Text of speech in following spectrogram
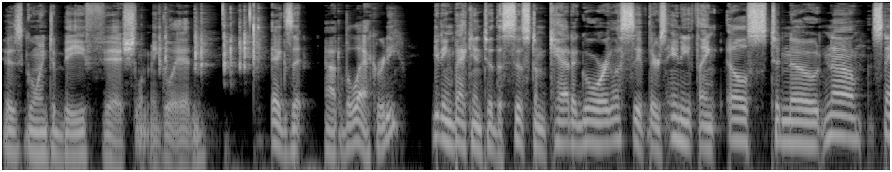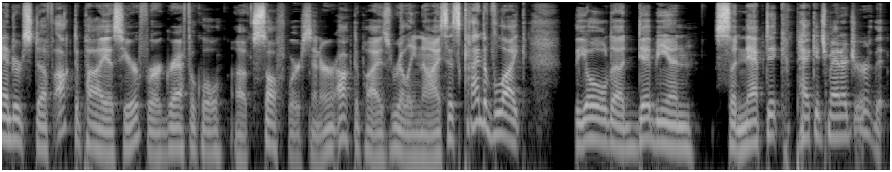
is going to be fish. Let me go ahead and exit out of Alacritty. Getting back into the system category, let's see if there's anything else to note. No, standard stuff. Octopi is here for a graphical uh, software center. Octopi is really nice. It's kind of like the old uh, Debian Synaptic package manager that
